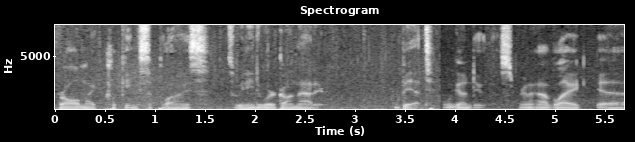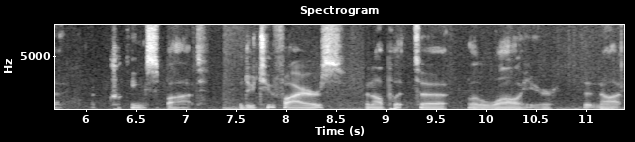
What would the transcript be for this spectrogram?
for all my cooking supplies. So we need to work on that a bit. We're going to do this. We're going to have like a, a, cooking spot. We'll do two fires, and I'll put uh, a little wall here to not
